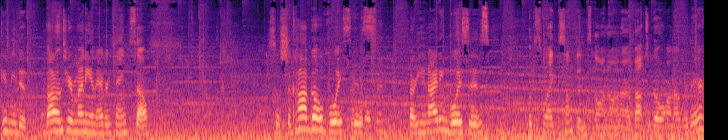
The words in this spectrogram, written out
give me the volunteer money and everything. So, so Chicago Voices or Uniting Voices looks like something's going on or about to go on over there.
